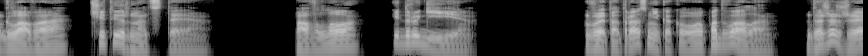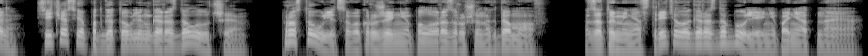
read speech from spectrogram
Глава 14. Павло и другие. В этот раз никакого подвала. Даже жаль, сейчас я подготовлен гораздо лучше. Просто улица в окружении полуразрушенных домов. Зато меня встретила гораздо более непонятная.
